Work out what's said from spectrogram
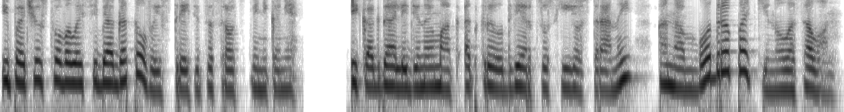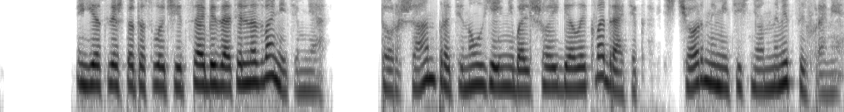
и почувствовала себя готовой встретиться с родственниками. И когда ледяной маг открыл дверцу с ее стороны, она бодро покинула салон. «Если что-то случится, обязательно звоните мне». Торшан протянул ей небольшой белый квадратик с черными тисненными цифрами.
